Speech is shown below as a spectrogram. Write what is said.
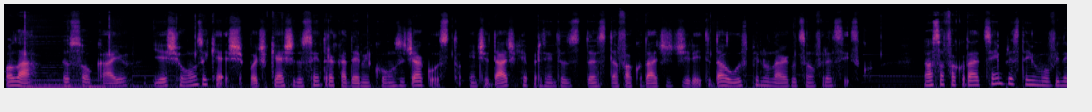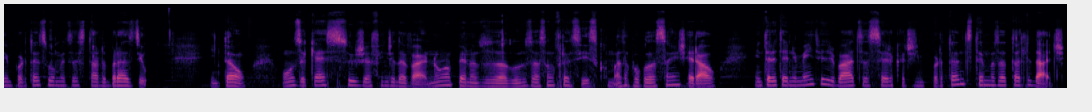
Olá, eu sou o Caio e este é o 11Cast, podcast do Centro Acadêmico 11 de Agosto, entidade que representa os estudantes da Faculdade de Direito da USP no Largo de São Francisco. Nossa faculdade sempre esteve envolvida em importantes momentos da história do Brasil. Então, o 11Cast surge a fim de levar não apenas os alunos a São Francisco, mas a população em geral, entretenimento e debates acerca de importantes temas da atualidade,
